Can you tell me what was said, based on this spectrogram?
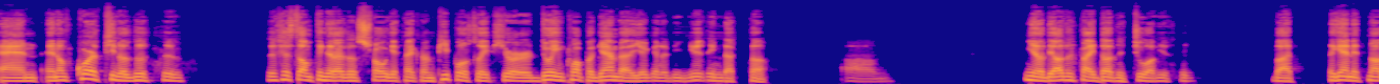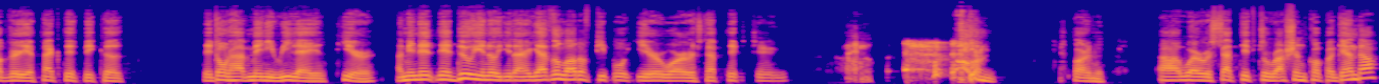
and, and of course, you know, this is, this is something that has a strong effect on people. So if you're doing propaganda, you're going to be using that stuff. Um, you know, the other side does it too, obviously. But again, it's not very effective because they don't have many relays here. I mean, they, they do, you know, you know, you have a lot of people here who are receptive to, pardon me, uh, were receptive to Russian propaganda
